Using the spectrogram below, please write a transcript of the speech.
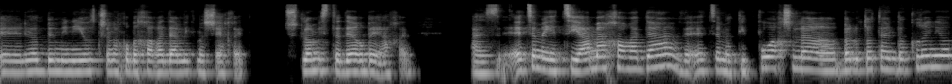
אה, להיות במיניות כשאנחנו בחרדה מתמשכת, פשוט לא מסתדר ביחד. אז עצם היציאה מהחרדה ועצם הטיפוח של הבלוטות האנדוקריניות,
